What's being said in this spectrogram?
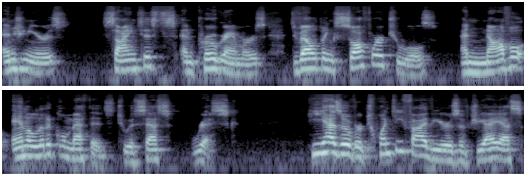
engineers, scientists, and programmers developing software tools and novel analytical methods to assess risk. He has over 25 years of GIS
